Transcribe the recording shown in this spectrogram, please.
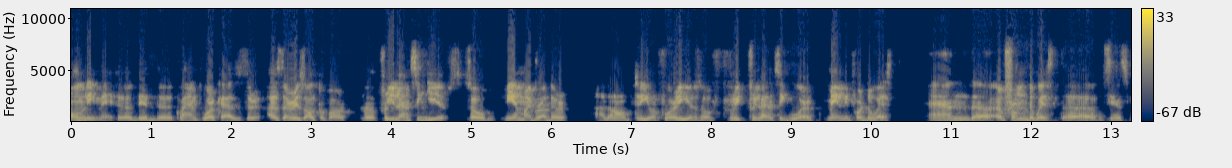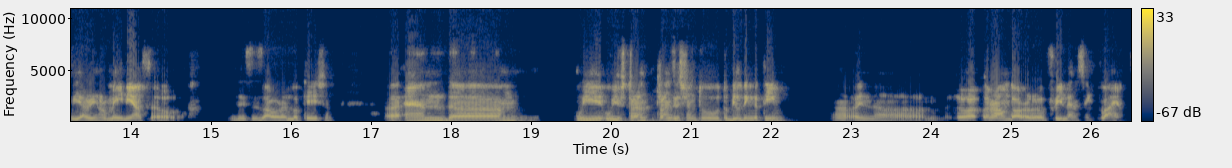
only made, uh, did the client work as the, as a result of our uh, freelancing years. So me and my brother i don't know three or four years of free freelancing work mainly for the west. And uh, from the west since we are in romania so this is our location. And um, we we've tra- transitioned to to building a team uh, in uh, uh around our freelancing clients.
